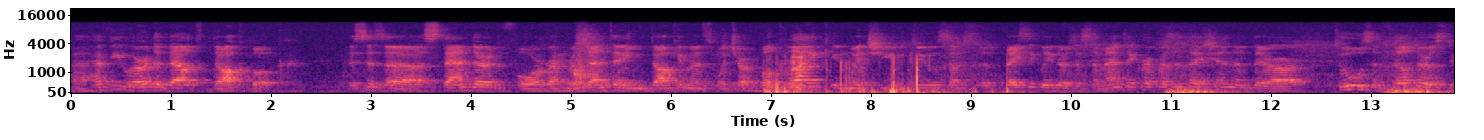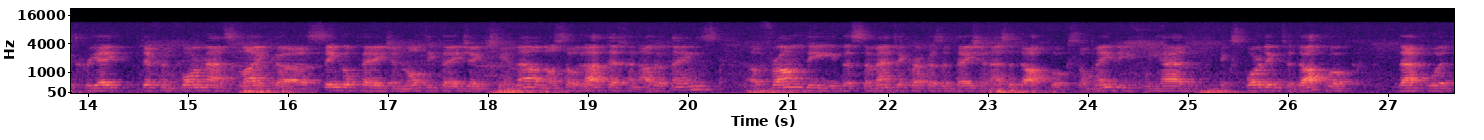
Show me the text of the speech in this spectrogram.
Uh, have you heard about DocBook? This is a standard for representing documents which are book-like, in which you do some, basically there's a semantic representation and there are tools and filters to create different formats like uh, single-page and multi-page HTML and also LaTeX and other things uh, from the, the semantic representation as a docbook. So maybe if we had exporting to docbook, that would,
